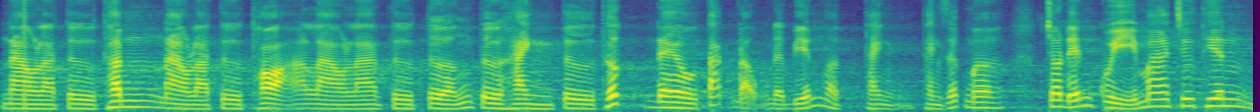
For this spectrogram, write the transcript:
nào là từ thân nào là từ thọ nào là từ tưởng từ hành từ thức đều tác động để biến vào thành thành giấc mơ. Cho đến quỷ ma chư thiên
